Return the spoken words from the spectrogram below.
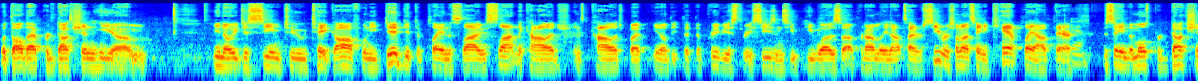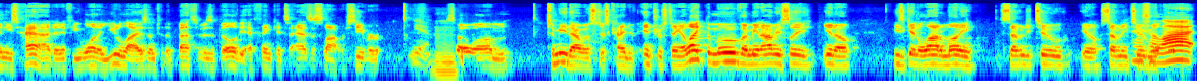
with all that production, he um, you know, he just seemed to take off when he did get to play in the slot. He was slot in the college in college, but you know, the, the, the previous three seasons he he was uh, predominantly an outside receiver. So I'm not saying he can't play out there. Yeah. Just saying the most production he's had, and if you want to utilize him to the best of his ability, I think it's as a slot receiver. Yeah. So um, to me, that was just kind of interesting. I like the move. I mean, obviously, you know, he's getting a lot of money 72, you know, 72 That's a million, lot.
